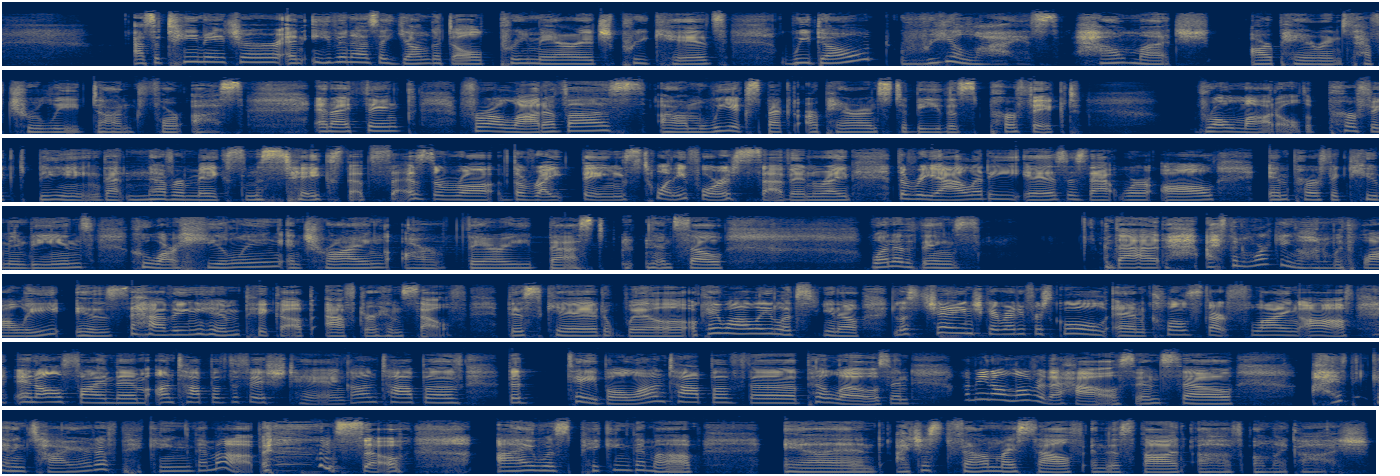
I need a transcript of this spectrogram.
as a teenager and even as a young adult, pre marriage, pre kids, we don't realize how much our parents have truly done for us. And I think for a lot of us, um, we expect our parents to be this perfect role model, the perfect being that never makes mistakes, that says the wrong, the right things 24/7, right? The reality is is that we're all imperfect human beings who are healing and trying our very best. and so one of the things that I've been working on with Wally is having him pick up after himself. This kid will, okay, Wally, let's, you know, let's change, get ready for school, and clothes start flying off. And I'll find them on top of the fish tank, on top of the table, on top of the pillows, and I mean, all over the house. And so I've been getting tired of picking them up. so I was picking them up and I just found myself in this thought of, oh my gosh,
